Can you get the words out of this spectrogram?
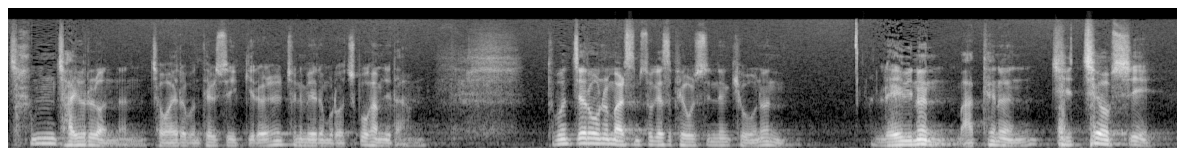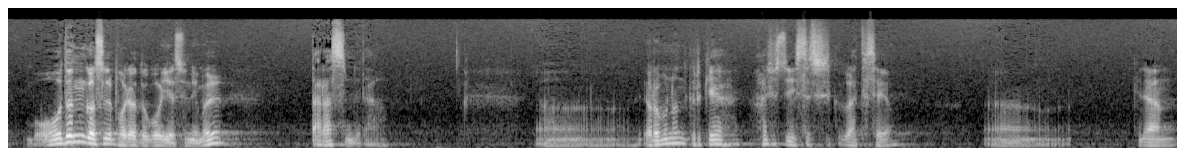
참 자유를 얻는 저와 여러분 될 수 있기를 주님의 이름으로 축복합니다. 두 번째로 오늘 말씀 속에서 배울 수 있는 교훈은 레위는 마태는 지체 없이 모든 것을 버려두고 예수님을 따랐습니다. 어, 여러분은 그렇게 하실 수 있으실 것 같으세요? 어, 그냥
